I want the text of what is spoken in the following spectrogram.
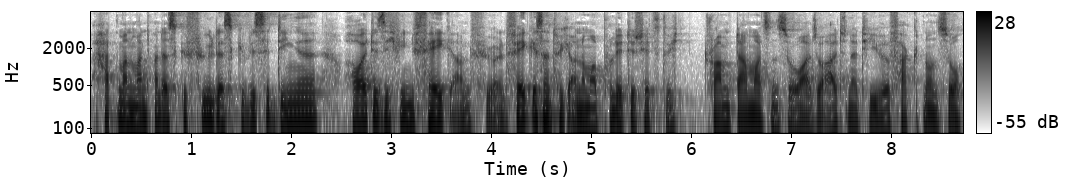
hat man manchmal das Gefühl, dass gewisse Dinge heute sich wie ein Fake anfühlen? Fake ist natürlich auch nochmal politisch jetzt durch Trump damals und so, also alternative Fakten und so.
